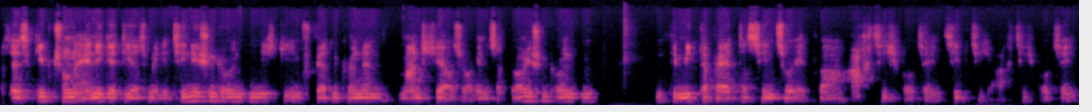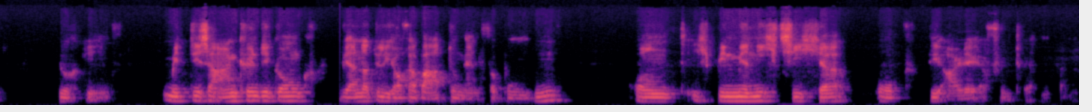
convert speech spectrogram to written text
Also es gibt schon einige, die aus medizinischen Gründen nicht geimpft werden können, manche aus organisatorischen Gründen. Und die Mitarbeiter sind so etwa 80 Prozent, 70, 80 Prozent durchgeimpft. Mit dieser Ankündigung werden natürlich auch Erwartungen verbunden. Und ich bin mir nicht sicher, ob die alle erfüllt werden können.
